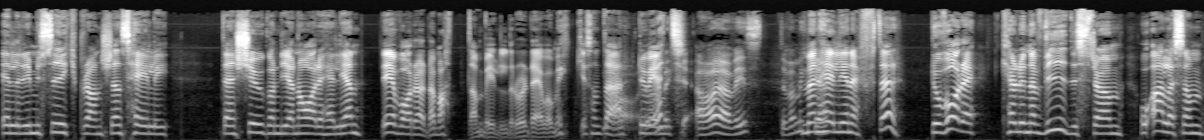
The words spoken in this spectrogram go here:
eller i musikbranschens helg den 20 januari-helgen. Det var röda mattan-bilder och det var mycket sånt där. Ja, du vet. Mycket. Ja, ja, visst. Det var mycket. Men helgen efter, då var det Carolina Widerström och alla som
